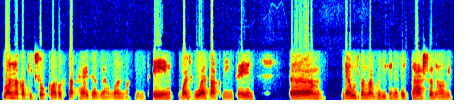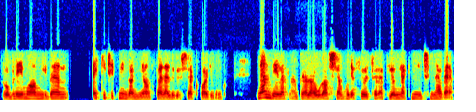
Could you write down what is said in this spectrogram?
Vannak, akik sokkal rosszabb helyzetben vannak, mint én, vagy voltak, mint én. De úgy gondolom, hogy igen, ez egy társadalmi probléma, amiben egy kicsit mindannyian felelősek vagyunk. Nem véletlen például az sem, hogy a főszereplőnknek nincs neve.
